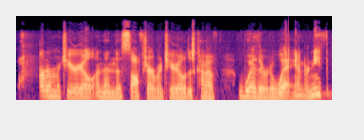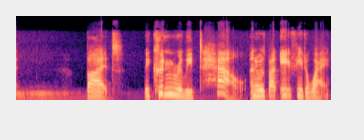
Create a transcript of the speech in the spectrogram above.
harder material and then the softer material just kind of weathered away underneath it. But they couldn't really tell, and it was about eight feet away.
